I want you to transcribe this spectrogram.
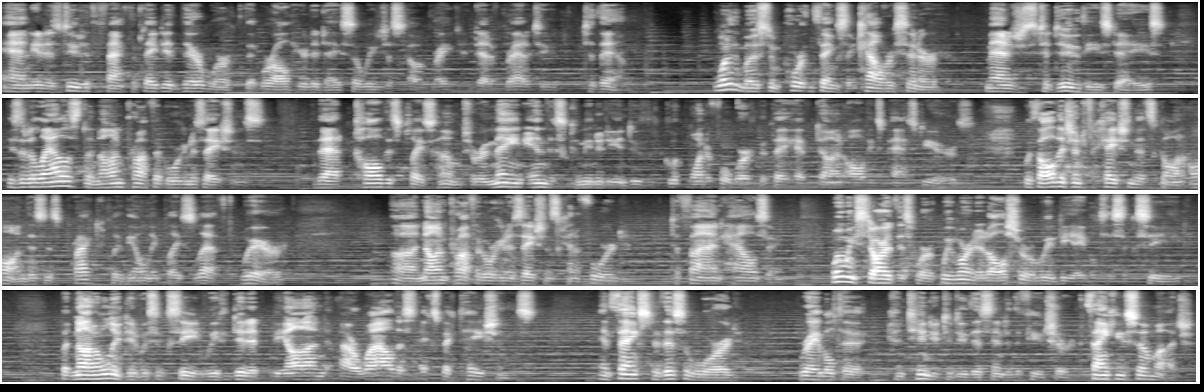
And it is due to the fact that they did their work that we're all here today. So we just owe a great debt of gratitude to them. One of the most important things that Calvary Center manages to do these days is it allows the nonprofit organizations that call this place home to remain in this community and do the wonderful work that they have done all these past years. With all the gentrification that's gone on, this is practically the only place left where uh, nonprofit organizations can afford to find housing. When we started this work, we weren't at all sure we'd be able to succeed. But not only did we succeed, we did it beyond our wildest expectations. And thanks to this award, we're able to continue to do this into the future. Thank you so much.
